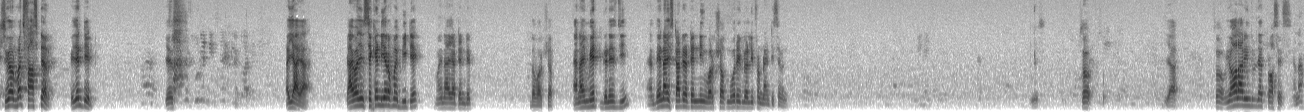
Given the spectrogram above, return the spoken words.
So you are much faster, isn't it? Yes. Uh, yeah, yeah. I was in second year of my BTech when I attended the workshop. And I met Ganesh ji and then I started attending workshops more regularly from 97. Yes. So, yeah. So we all are into that process, you know.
